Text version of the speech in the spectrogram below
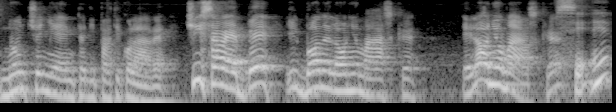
non c'è niente di particolare. Ci sarebbe il buon Elonio Musk. Elonio Musk, sì.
